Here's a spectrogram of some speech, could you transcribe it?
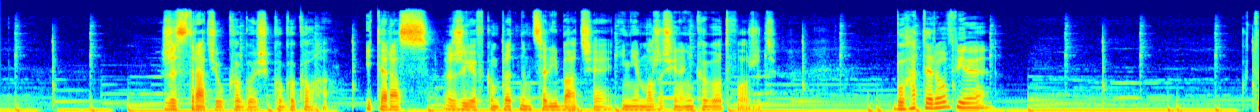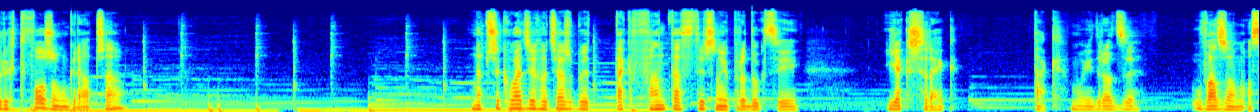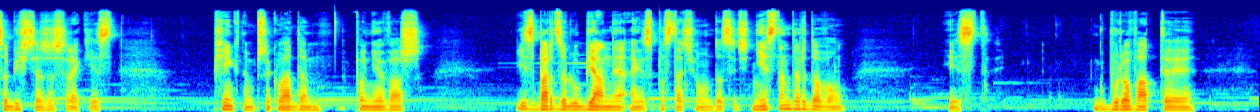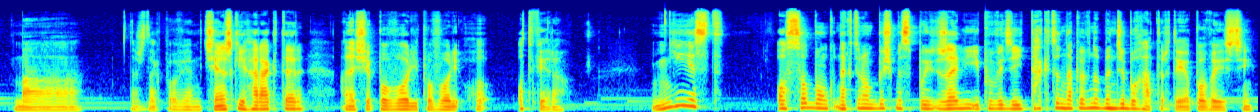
że stracił kogoś, kogo kocha i teraz żyje w kompletnym celibacie i nie może się na nikogo otworzyć. Bohaterowie, których tworzą gracze, na przykładzie chociażby tak fantastycznej produkcji jak Shrek. Tak, moi drodzy, uważam osobiście, że Shrek jest pięknym przykładem, ponieważ jest bardzo lubiany, a jest postacią dosyć niestandardową. Jest gburowaty, ma, że tak powiem, ciężki charakter, ale się powoli, powoli otwiera. Nie jest osobą, na którą byśmy spojrzeli i powiedzieli, tak, to na pewno będzie bohater tej opowieści.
